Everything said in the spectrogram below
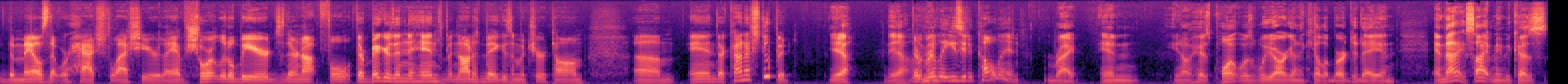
the males that were hatched last year. They have short little beards. They're not full. They're bigger than the hens, but not as big as a mature tom. Um, and they're kind of stupid. Yeah, yeah. They're mean, really easy to call in. right. And you know, his point was we are going to kill a bird today, and and that excited me because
